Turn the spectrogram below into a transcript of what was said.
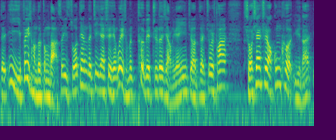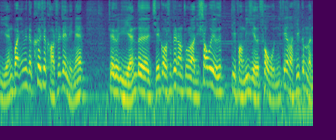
的意义非常的重大。所以昨天的这件事情为什么特别值得讲的原因，就要在就是他首先是要攻克语难语言关，因为在科学考试这里面，这个语言的结构是非常重要。你稍微有一个地方理解的错误，你这道题根本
